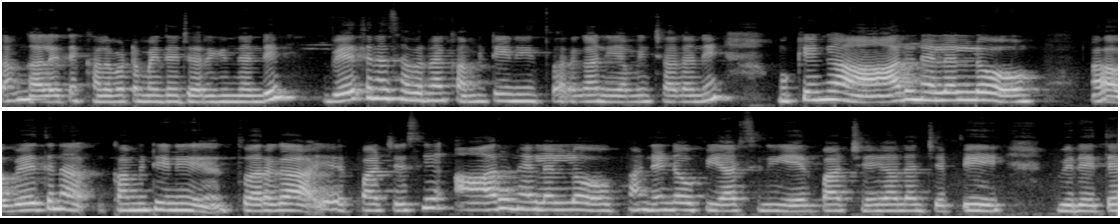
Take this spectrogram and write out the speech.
సంఘాలు అయితే కలవటం అయితే జరిగిందండి. వేతన సవరణ కమిటీని త్వరగా నియమించాలని ముఖ్యంగా ఆరు నెలల్లో వేతన కమిటీని త్వరగా ఏర్పాటు చేసి ఆరు నెలల్లో పన్నెండవ పిఆర్సీని ఏర్పాటు చేయాలని చెప్పి వీరైతే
